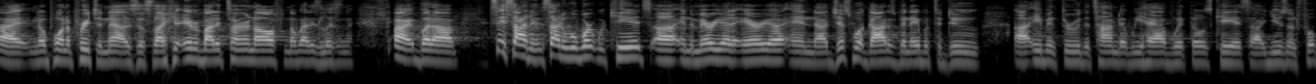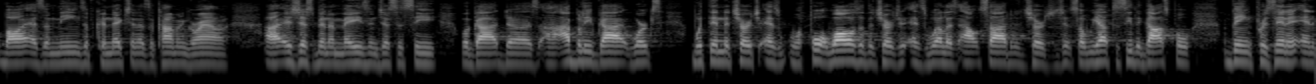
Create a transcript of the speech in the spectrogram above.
right. No point of preaching now. It's just like everybody turned off. Nobody's listening. All right, but uh, it's exciting. Exciting. We'll work with kids uh, in the Marietta area, and uh, just what God has been able to do uh, even through the time that we have with those kids, uh, using football as a means of connection, as a common ground. Uh, it's just been amazing just to see what God does. Uh, I believe God works within the church as four walls of the church as well as outside of the church. So we have to see the gospel being presented in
